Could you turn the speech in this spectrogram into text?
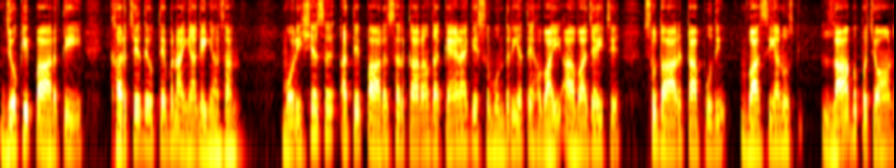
ਜੋ ਕਿ ਭਾਰਤੀ ਖਰਚੇ ਦੇ ਉੱਤੇ ਬਣਾਈਆਂ ਗਈਆਂ ਸਨ। ਮੌਰੀਸ਼ੀਅਸ ਅਤੇ ਭਾਰਤ ਸਰਕਾਰਾਂ ਦਾ ਕਹਿਣਾ ਹੈ ਕਿ ਸਮੁੰਦਰੀ ਅਤੇ ਹਵਾਈ ਆਵਾਜਾਈ 'ਚ ਸੁਧਾਰ ਟਾਪੂ ਦੀ ਵਾਸੀਆਂ ਨੂੰ ਲਾਭ ਪਹੁੰਚਾਉਣ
